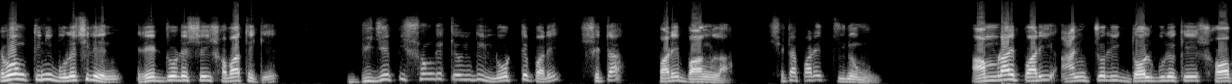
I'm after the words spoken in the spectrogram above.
এবং তিনি বলেছিলেন, রেড রোডের সেই সভা থেকে, বিজেপির সঙ্গে কেউ যদি লড়তে পারে সেটা পারে বাংলা, সেটা পারে তৃণমূল। আমরাই পারি আঞ্চলিক দলগুলোকে সব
